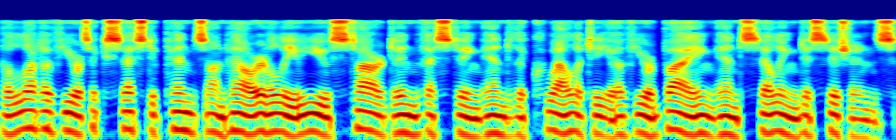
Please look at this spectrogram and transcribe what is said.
A lot of your success depends on how early you start investing and the quality of your buying and selling decisions.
